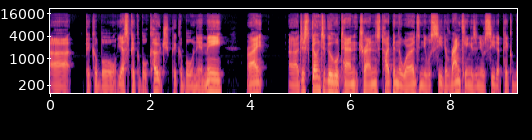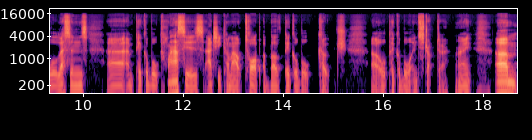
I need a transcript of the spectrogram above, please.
uh, pickleball, yes, pickleball coach, pickleball near me, right? Uh, just go into Google 10 Trends, type in the words, and you will see the rankings, and you'll see that pickleball lessons uh, and pickleball classes actually come out top above pickleball coach uh, or pickleball instructor, right? Um,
